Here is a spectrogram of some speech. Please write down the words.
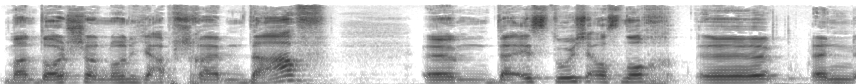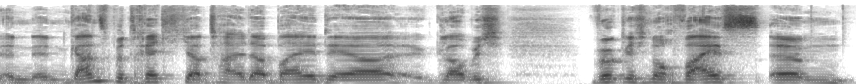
man Deutschland noch nicht abschreiben darf. Ähm, da ist durchaus noch äh, ein, ein, ein ganz beträchtlicher Teil dabei, der, glaube ich, wirklich noch weiß, ähm,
